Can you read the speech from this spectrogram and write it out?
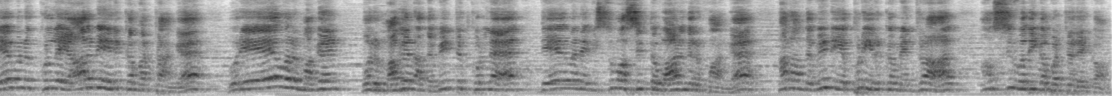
தேவனுக்குள்ள யாருமே இருக்க மாட்டாங்க. ஒரே ஒரு மகன் ஒரு மகன் அந்த வீட்டுக்குள்ள தேவனை விசுவாசித்து வாழ்ந்திருப்பாங்க. ஆனா அந்த வீடு எப்படி இருக்கும் என்றால் ஆசீர்வதிக்கப்பட்டிருக்கும்.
